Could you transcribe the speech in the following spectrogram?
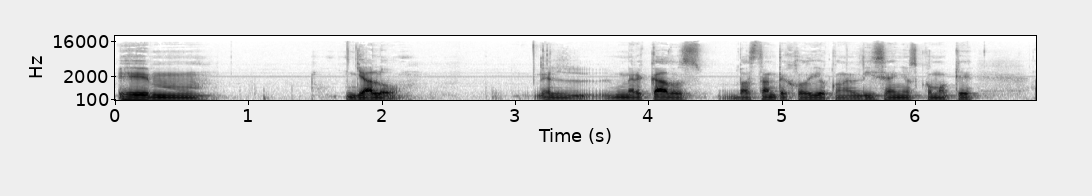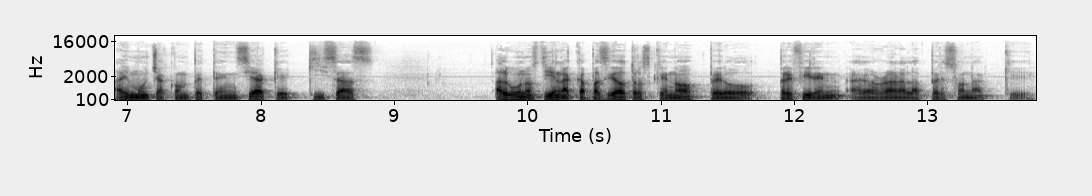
Em, ya lo... El mercado es bastante jodido con el diseño, es como que hay mucha competencia que quizás algunos tienen la capacidad, otros que no, pero prefieren agarrar a la persona que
